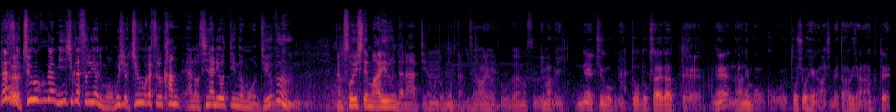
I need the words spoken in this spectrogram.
だだ中国が民主化するよりもむしろ中国化するかんあのシナリオっていうのも十分、そういう視点もあり得るんだなっていうことを思ったんですよ、ね。いやありがとうございます。今ね中国に一党独裁だってね何もこう鄧小平が始めたわけじゃなくて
